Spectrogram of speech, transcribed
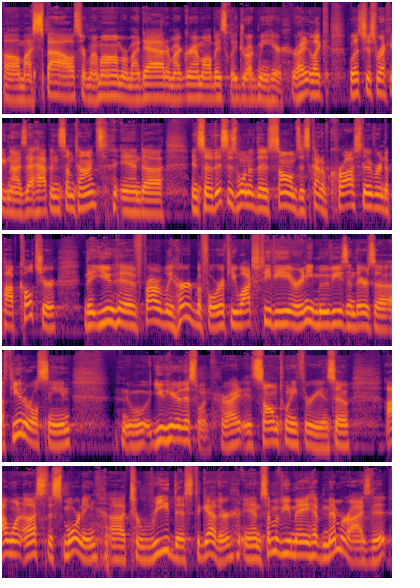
uh, my spouse or my mom or my dad or my grandma basically drugged me here, right? Like, let's just recognize that happens sometimes. And, uh, and so this is one of those psalms that's kind of crossed over into pop culture that you have probably heard before. If you watch TV or any movies and there's a, a funeral, scene, you hear this one, right? It's Psalm 23. And so I want us this morning uh, to read this together. And some of you may have memorized it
